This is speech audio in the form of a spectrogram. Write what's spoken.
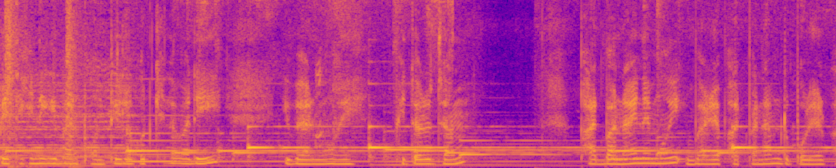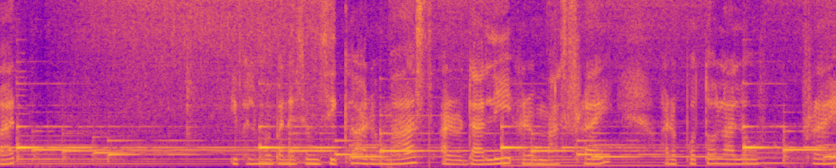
বেটিখিনিক এইবাৰ ভণ্টিৰ লগত খেলাব দি এইবাৰ মই ভিতৰত যাম। ভাত বনাই নাই মই এইবাৰে ভাত বনাম দুপৰীয়াৰ ভাত। ইফালে মই বনাইছোঁ জিকা আৰু মাছ আৰু দালি আৰু মাছ ফ্ৰাই আৰু পটল আলু ফ্ৰাই।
